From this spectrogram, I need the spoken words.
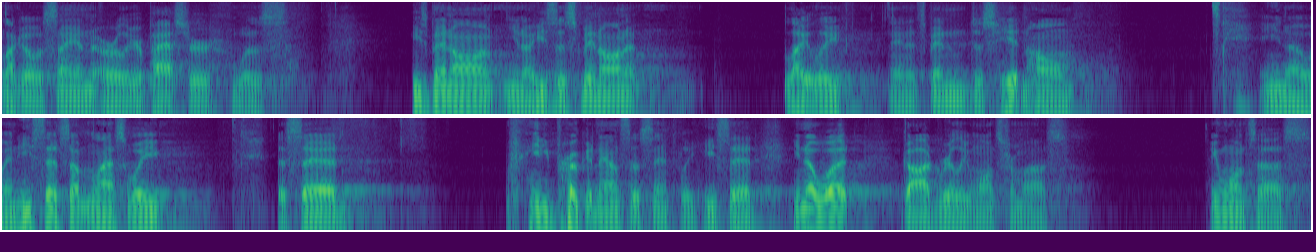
like I was saying earlier, Pastor was, he's been on, you know, he's just been on it lately, and it's been just hitting home. You know, and he said something last week that said, And he broke it down so simply. He said, You know what God really wants from us? He wants us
